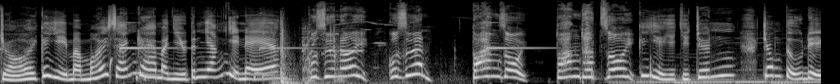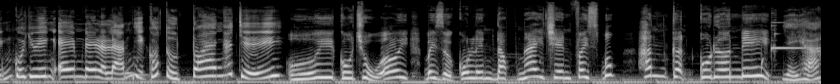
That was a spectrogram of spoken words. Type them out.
Trời ơi, cái gì mà mới sáng ra mà nhiều tin nhắn vậy nè? Cô Duyên ơi, cô Duyên Toang rồi, toang thật rồi. Cái gì vậy chị Trinh? Trong từ điển của Duyên em đây là làm gì có từ toan hả chị? Ôi cô chủ ơi, bây giờ cô lên đọc ngay trên Facebook Hân cận cô đơn đi. Vậy hả?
